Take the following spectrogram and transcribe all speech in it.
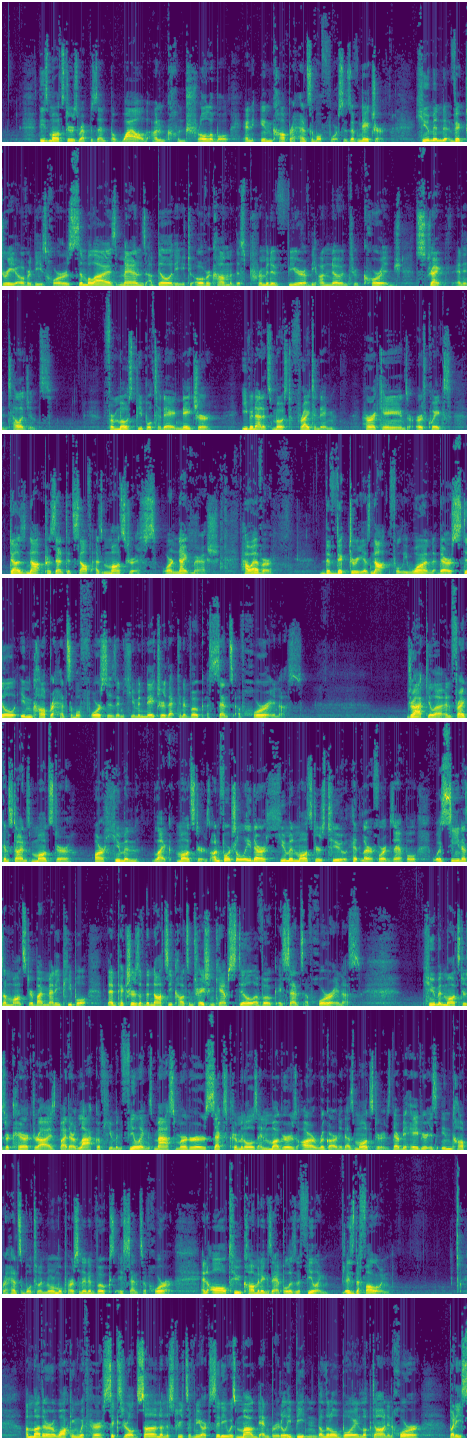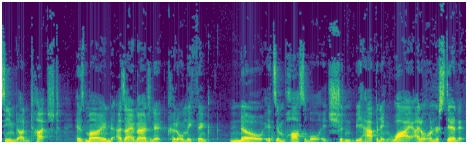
These monsters represent the wild, uncontrollable, and incomprehensible forces of nature Human victory over these horrors symbolize man's ability to overcome this primitive fear of the unknown through courage, strength, and intelligence. For most people today, nature, even at its most frightening, hurricanes or earthquakes, does not present itself as monstrous or nightmarish. However, the victory is not fully won. There are still incomprehensible forces in human nature that can evoke a sense of horror in us. Dracula and Frankenstein's monster are human like monsters. Unfortunately, there are human monsters too. Hitler, for example, was seen as a monster by many people, and pictures of the Nazi concentration camps still evoke a sense of horror in us. Human monsters are characterized by their lack of human feelings. Mass murderers, sex criminals, and muggers are regarded as monsters. Their behavior is incomprehensible to a normal person and evokes a sense of horror. An all too common example is the feeling is the following. A mother walking with her six year old son on the streets of New York City was mugged and brutally beaten. The little boy looked on in horror but he seemed untouched. His mind, as I imagine it, could only think, No, it's impossible. It shouldn't be happening. Why? I don't understand it.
